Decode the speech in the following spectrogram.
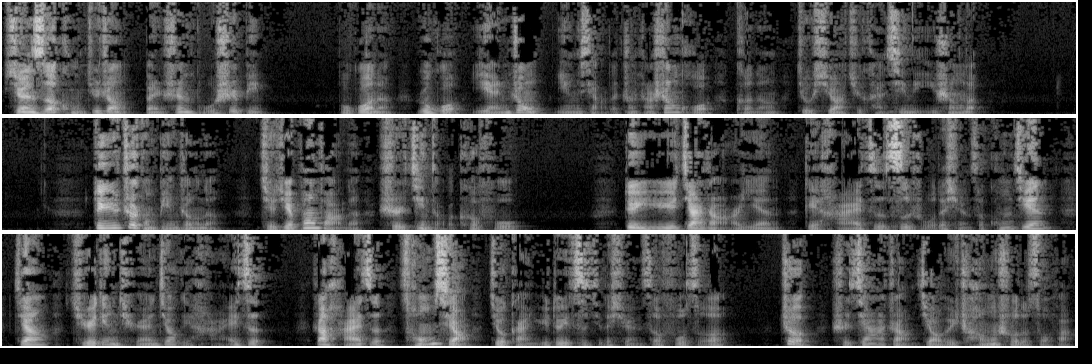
选择恐惧症本身不是病。不过呢，如果严重影响了正常生活，可能就需要去看心理医生了。对于这种病症呢，解决方法呢是尽早的克服。对于家长而言，给孩子自主的选择空间，将决定权交给孩子，让孩子从小就敢于对自己的选择负责，这是家长较为成熟的做法。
